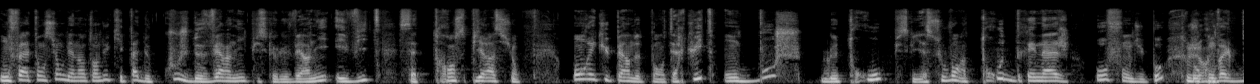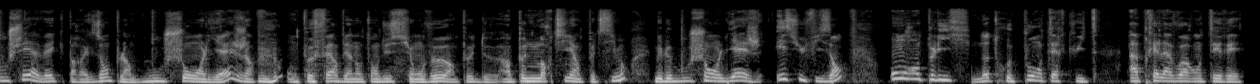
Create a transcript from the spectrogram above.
On fait attention, bien entendu, qu'il n'y ait pas de couche de vernis puisque le vernis évite cette transpiration. On récupère notre pot en terre cuite, on bouche le trou, puisqu'il y a souvent un trou de drainage au fond du pot. Toujours. Donc on va le boucher avec, par exemple, un bouchon en liège. Mhm. On peut faire, bien entendu, si on veut, un peu de, un peu de mortier, un peu de ciment, mais le bouchon en liège est suffisant. On remplit notre pot en terre cuite après l'avoir enterré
